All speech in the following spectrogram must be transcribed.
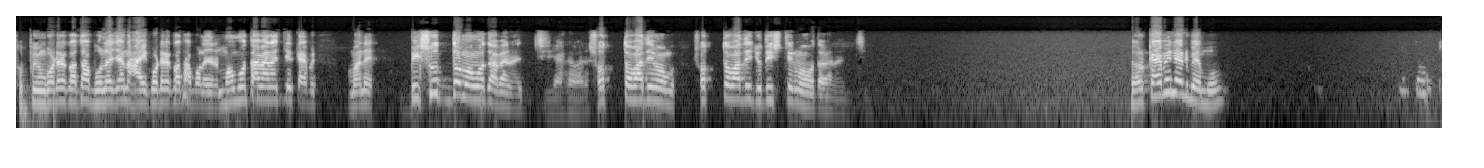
সুপ্রিম কোর্টের কথা বলে যান হাইকোর্টের কথা বলে যান। মমতা ব্যানার্জির ক্যাবিনেট মানে বিশুদ্ধ মমতা ব্যানার্জি একেবারে। সত্যবাদী সত্যবাদী যুধিষ্ঠির মমতা ব্যানার্জি। ওর ক্যাবিনেট মেমো তথ্য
